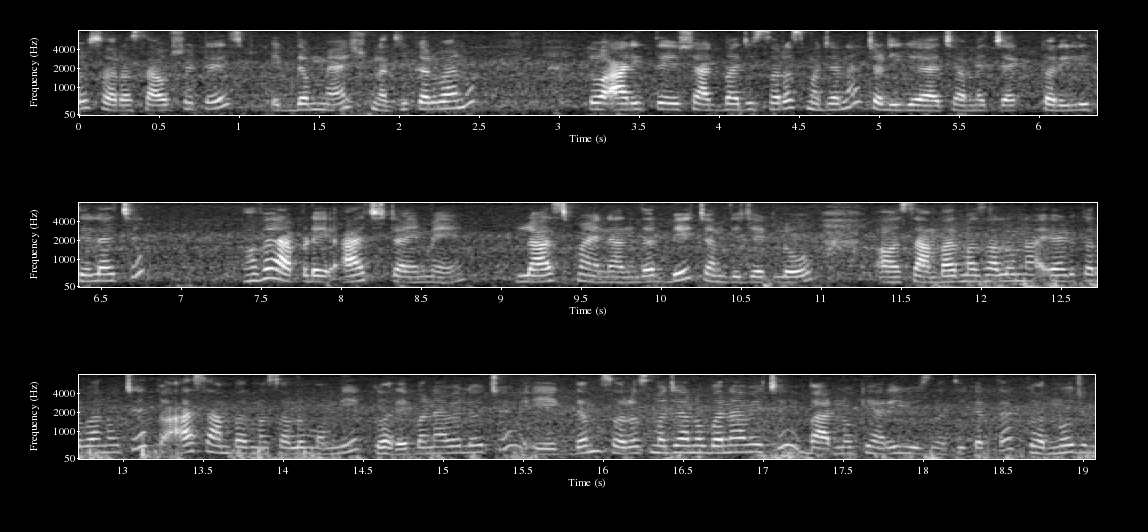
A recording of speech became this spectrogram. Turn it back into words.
તો સરસ આવશે ટેસ્ટ એકદમ મેશ નથી કરવાનું. તો આ રીતે શાકભાજી સરસ મજાના ચડી ગયા છે. અમે ચેક કરી લીધેલા છે. હવે આપણે આ જ ટાઈમે લાસ્ટમાં એના અંદર બે ચમચી જેટલો સાંભાર મસાલો એડ કરવાનો છે. તો આ સાંભાર મસાલો મમ્મીએ ઘરે બનાવેલો છે. એ એકદમ સરસ મજાનો બનાવે છે. બહારનો ક્યારેય યુઝ નથી કરતા. ઘરનો જ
